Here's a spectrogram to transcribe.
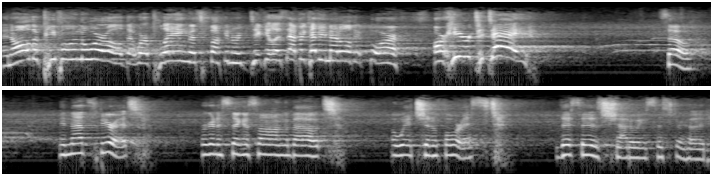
and all the people in the world that we're playing this fucking ridiculous epic heavy metal for are here today. So, in that spirit, we're gonna sing a song about a witch in a forest. This is Shadowy Sisterhood.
